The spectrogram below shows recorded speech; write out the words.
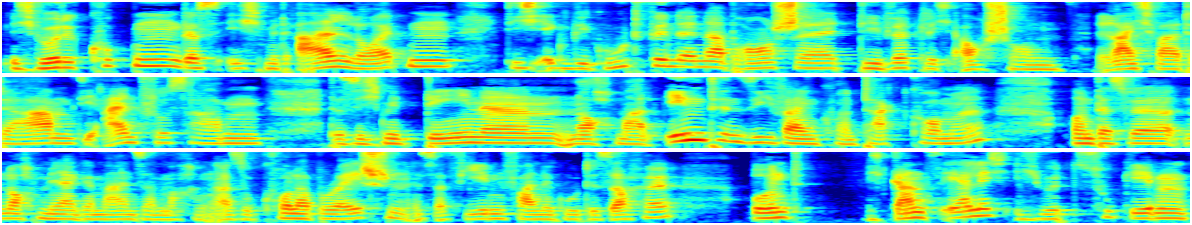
ich würde gucken, dass ich mit allen Leuten, die ich irgendwie gut finde in der Branche, die wirklich auch schon Reichweite haben, die Einfluss haben, dass ich mit denen nochmal intensiver in Kontakt komme und dass wir noch mehr gemeinsam machen. Also Collaboration ist auf jeden Fall eine gute Sache und ich ganz ehrlich, ich würde zugeben,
